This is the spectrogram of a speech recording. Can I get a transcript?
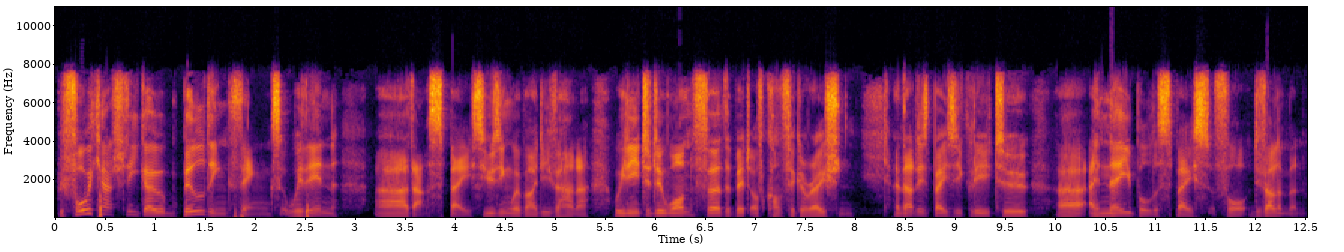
before we can actually go building things within uh, that space using WebIDE for HANA, we need to do one further bit of configuration. And that is basically to uh, enable the space for development.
